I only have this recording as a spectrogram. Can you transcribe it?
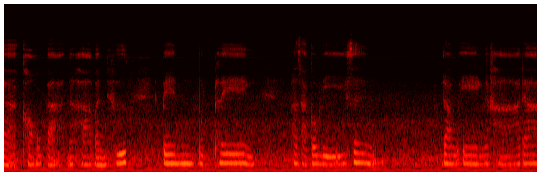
จะขอโอกาสนะคะ บันทึกเป็นบทเพลง ภาษาเกาหลี ซึ่งเราเองนะคะได้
